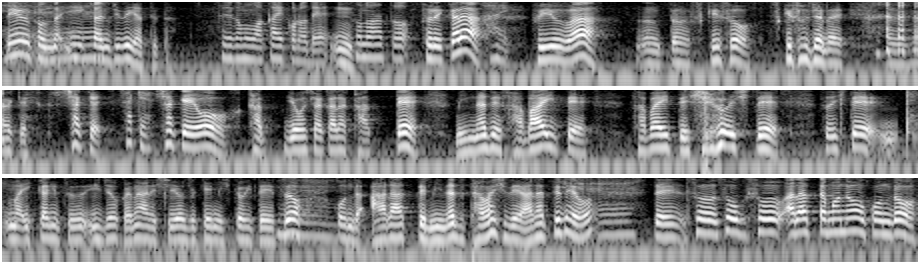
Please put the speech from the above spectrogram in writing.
っていうそんないい感じでやってた。それがもう若い頃で、うん。その後。それから、はい。冬はうんとスケソウスケソウじゃない。あのなんだっけ鮭。鮭。鮭を買っ業者から買ってみんなでさばいてさばいて塩してそして、まあ、1か月以上かなあれ塩漬けにしておいたやつを今度洗ってみんなでたわしで洗ってたよ。へでそうそうそう洗ったものを今度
